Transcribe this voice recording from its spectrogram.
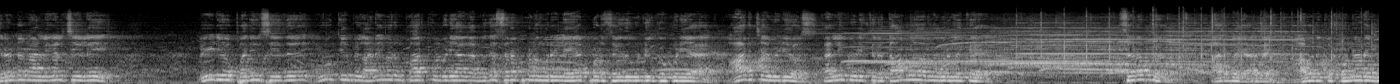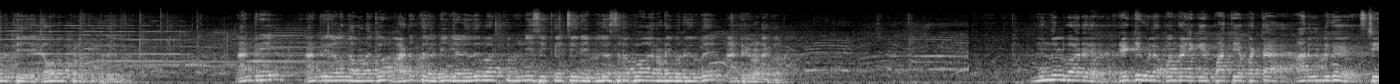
இரண்டு நாள் நிகழ்ச்சியிலே வீடியோ பதிவு செய்து யூடியூபில் அனைவரும் பார்க்கும்படியாக மிக சிறப்பான முறையில் ஏற்பாடு செய்து கொண்டிருக்கக்கூடிய ஆர்ச்சே வீடியோஸ் கள்ளிக்குடி திரு தாமோதரன் அவர்களுக்கு சிறப்பு அருமை அருமை. அவருக்கு பொன்னாடை கொடுத்து கௌரவப்படுத்தப்படுகிறது. நன்றி நன்றி கலந்த வணக்கம். அடுத்து நீங்கள் எதிர்பார்க்கும் இன்னிசை கச்சேரி மிக சிறப்பாக நடைபெறுகிறது. நன்றி வணக்கம். முன்னுள்வாறு ரெட்டிகுல பங்காளிக்கு பாத்தியப்பட்ட அருள்மிகு ஸ்ரீ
